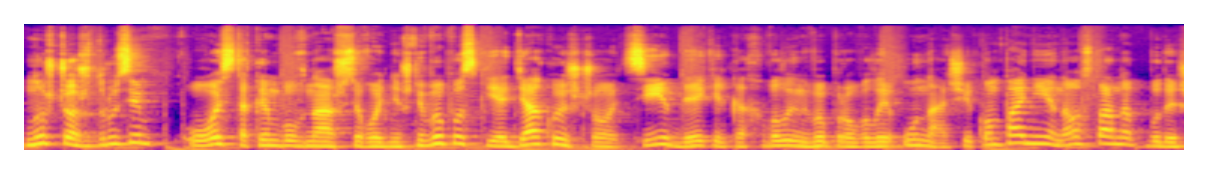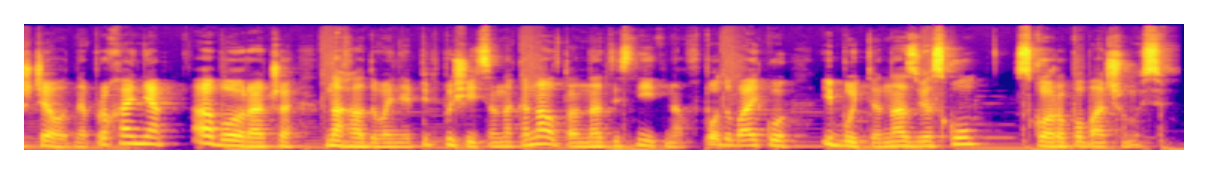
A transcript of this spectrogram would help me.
Ну що ж, друзі, ось таким був наш сьогоднішній випуск. Я дякую, що ці декілька хвилин ви провели у нашій компанії. Наостанок буде ще одне прохання або радше нагадування. Підпишіться на канал та натисніть на вподобайку і будьте на зв'язку. Скоро побачимось.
